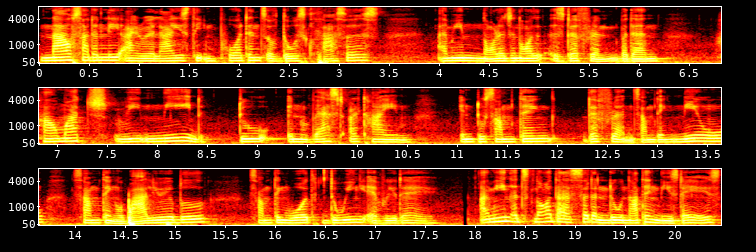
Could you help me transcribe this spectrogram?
Now, suddenly, I realize the importance of those classes. I mean, knowledge and all is different, but then how much we need to invest our time into something different, something new, something valuable, something worth doing every day. I mean, it's not that I sit and do nothing these days.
